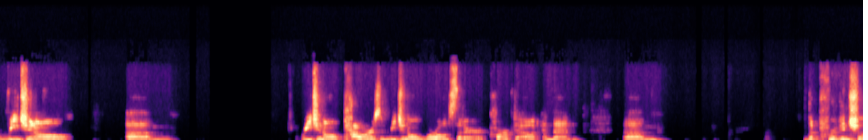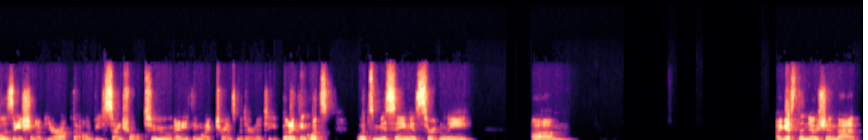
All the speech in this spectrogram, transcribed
regional um, regional powers and regional worlds that are carved out. And then um, the provincialization of europe that would be central to anything like transmodernity. But i think what's what's missing is certainly um, i guess the notion that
